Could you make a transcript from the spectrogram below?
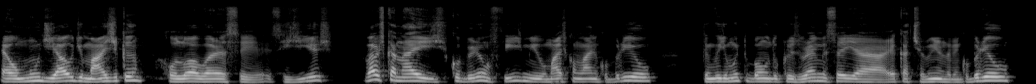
é o Mundial de Mágica, rolou agora esse, esses dias. Vários canais cobriram o FISM, o Mágica Online cobriu. Tem um vídeo muito bom do Chris Ramsey, a Ekaterina também cobriu.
